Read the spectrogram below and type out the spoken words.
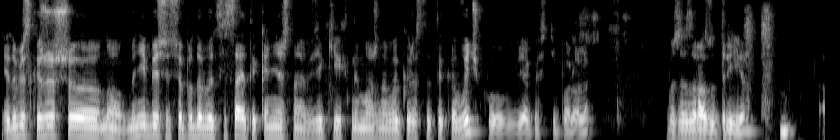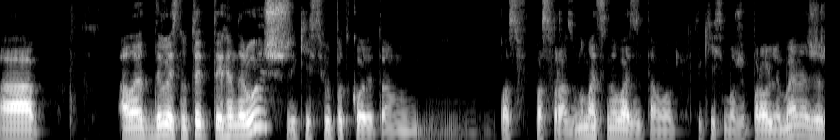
Я тобі скажу, що ну, мені більше всього подобаються сайти, звісно, в яких не можна використати кавичку в якості пароля, бо це зразу тригер. А але дивись, ну ти ти генеруєш якісь випадкові там пас, пасфрази? Ну, мається на увазі, там от якийсь, може, парольний менеджер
